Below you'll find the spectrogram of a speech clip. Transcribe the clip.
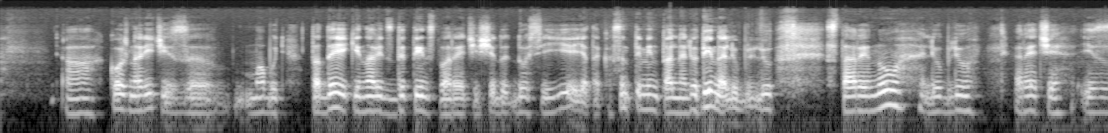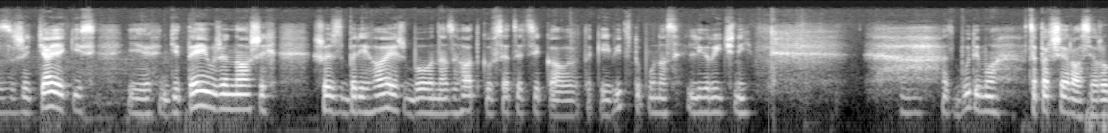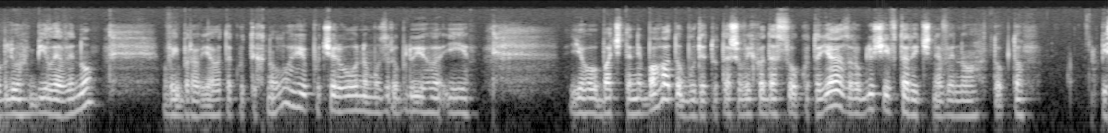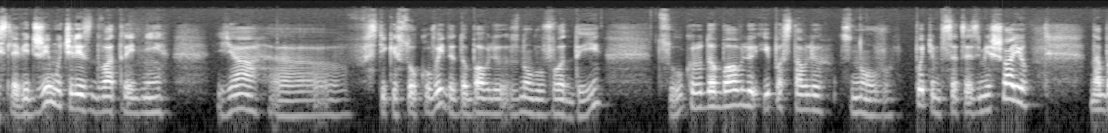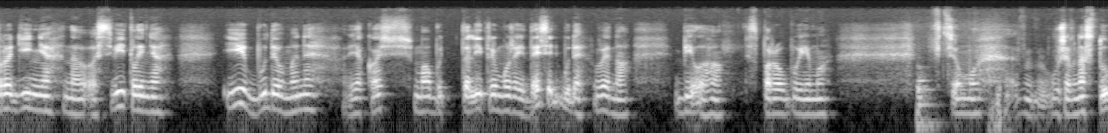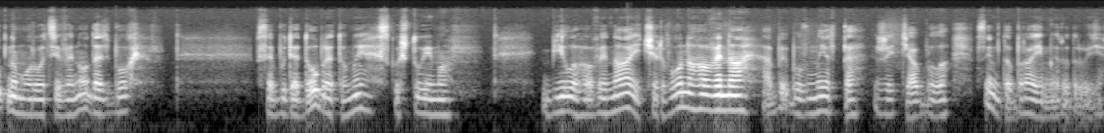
кожна річ із, е, мабуть, та деякі навіть з дитинства речі ще досі є. Я така сентиментальна людина, люблю старину, люблю речі із життя якісь, і дітей вже наших щось зберігаєш, бо на згадку все це цікаво. Такий відступ у нас ліричний. Будемо. Це перший раз я роблю біле вино. Вибрав я отаку технологію по червоному, зроблю його і його, бачите, небагато буде тут аж виходу соку, то я зроблю ще й вторичне вино. Тобто після віджиму через 2-3 дні я е, стільки соку вийде, добавлю знову води, цукру добавлю і поставлю знову. Потім все це змішаю на бродіння, на освітлення. І буде в мене якась, мабуть, та літрів, може і 10 буде вина білого. Спробуємо в цьому, вже в наступному році вино, дасть Бог. Все буде добре, то ми скуштуємо білого вина і червоного вина, аби був мир та життя було. Всім добра і миру, друзі.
